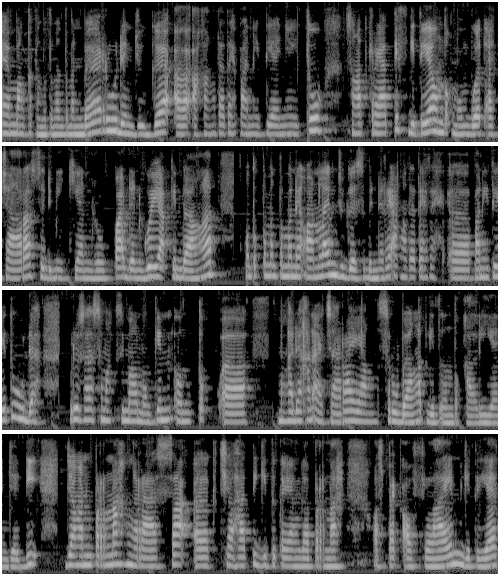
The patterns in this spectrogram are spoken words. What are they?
emang ketemu teman-teman baru dan juga uh, akang teteh panitianya itu sangat kreatif gitu ya untuk membuat acara sedemikian rupa dan gue yakin banget untuk teman-teman yang online juga sebenarnya akang teteh uh, panitia itu udah berusaha semaksimal mungkin untuk uh, mengadakan acara yang seru banget gitu untuk kalian. Jadi jangan pernah ngerasa uh, kecil hati gitu kayak nggak pernah ospek offline gitu ya.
